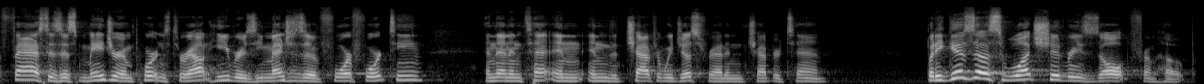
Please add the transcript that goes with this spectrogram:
fast is this major importance throughout Hebrews. He mentions it at 414 and then in, in, in the chapter we just read, in chapter 10. But he gives us what should result from hope.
